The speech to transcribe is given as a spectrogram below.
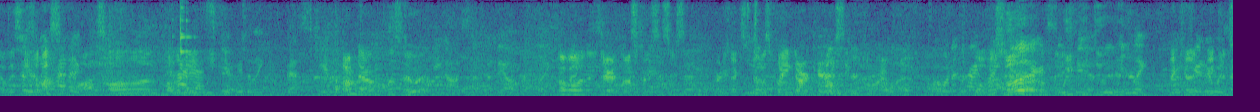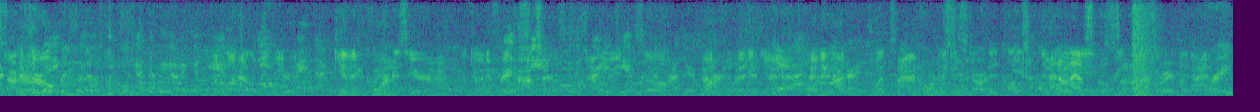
I was here Because we last had a- on Halloween Badass weekend. group, like best year. I'm down. Let's do it. Fucking awesome that they all had like. Oh, well, during Las Cruces, you said? Or next I was playing Dark Heresy before I left. I want Well, we should- but we could do it here. Like, We could- we could start. If they're open so that it's weekend. good that we got a good When hand. on Halloween Your week. roommate and I was Given Korn is here doing a free And concert. she's gonna try to Halloween, jam with so her brother. one, depending, yeah, Yeah. depending on what time Korn is started. Yeah. I don't have school, so I don't have to worry about that. Free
